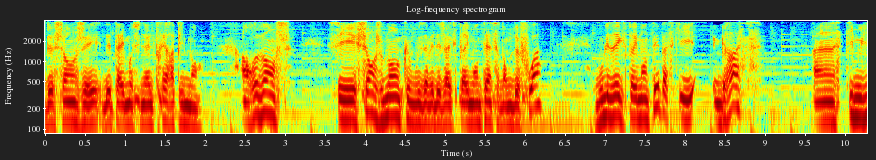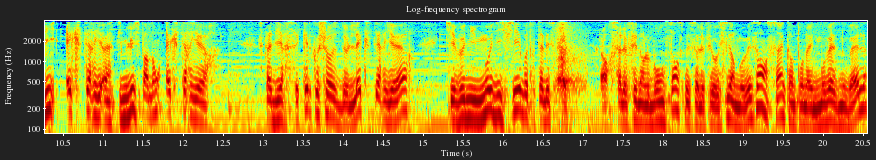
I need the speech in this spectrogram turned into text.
de changer d'état émotionnel très rapidement. En revanche, ces changements que vous avez déjà expérimentés un certain nombre de fois, vous les avez expérimentés parce que grâce à un, stimulus extérieur. C'est-à-dire c'est quelque chose de l'extérieur qui est venu modifier votre état d'esprit. Alors ça le fait dans le bon sens, mais ça le fait aussi dans le mauvais sens. Hein. Quand on a une mauvaise nouvelle,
